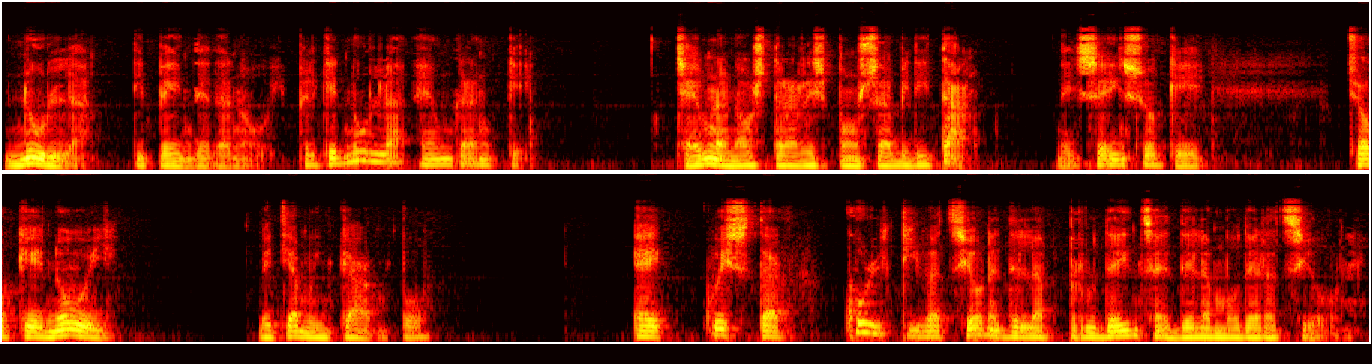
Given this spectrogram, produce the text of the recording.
Nulla dipende da noi, perché nulla è un granché. C'è una nostra responsabilità, nel senso che ciò che noi mettiamo in campo è questa coltivazione della prudenza e della moderazione,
